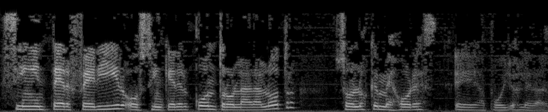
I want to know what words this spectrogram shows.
sin interferir o sin querer controlar al otro, son los que mejores eh, apoyos le dan.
